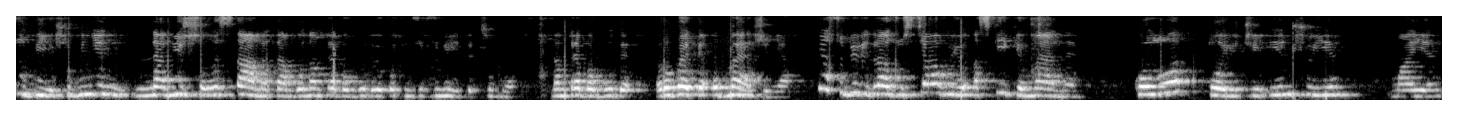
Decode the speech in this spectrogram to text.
собі, щоб мені на між листами там, бо нам треба буде, ви потім зрозумієте, чому нам треба буде робити обмеження. Я собі відразу стягую, а скільки в мене колод тої чи іншої має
